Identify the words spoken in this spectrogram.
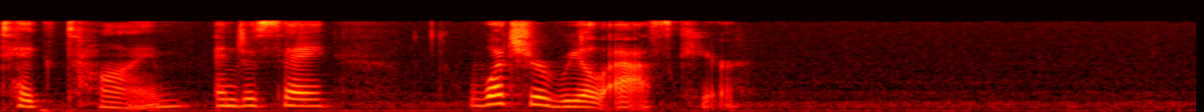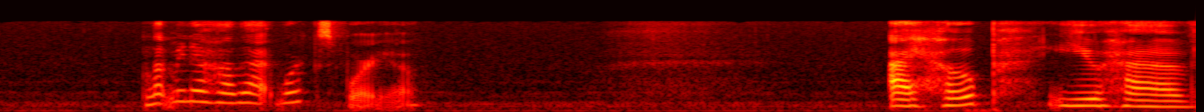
take time and just say, What's your real ask here? Let me know how that works for you. I hope you have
